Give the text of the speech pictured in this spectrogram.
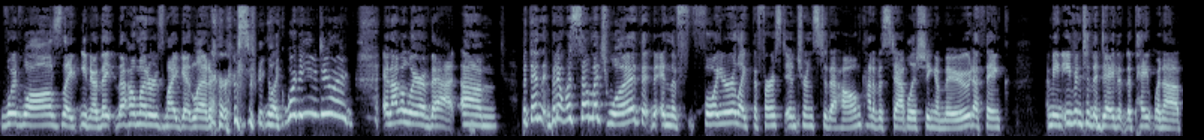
wood walls, like, you know, they, the homeowners might get letters being like, what are you doing? And I'm aware of that. Um, but then, but it was so much wood that in the foyer, like the first entrance to the home, kind of establishing a mood. I think, I mean, even to the day that the paint went up,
